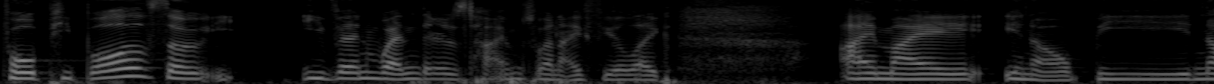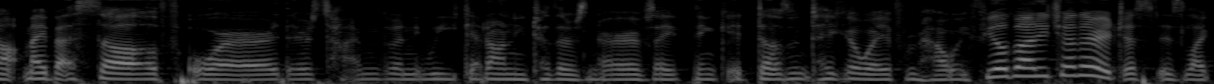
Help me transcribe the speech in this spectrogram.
full people. So e- even when there's times when I feel like I might, you know, be not my best self, or there's times when we get on each other's nerves. I think it doesn't take away from how we feel about each other. It just is like,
